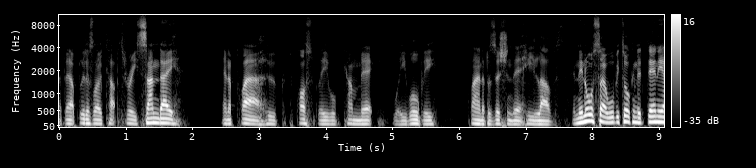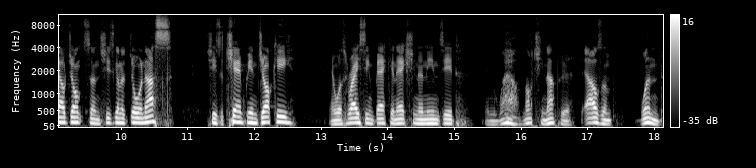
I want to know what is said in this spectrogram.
about Bledisloe Cup 3 Sunday and a player who possibly will come back, well, he will be playing a position that he loves. And then also, we'll be talking to Danielle Johnson. She's going to join us. She's a champion jockey, and with racing back in action in NZ, and wow, notching up her thousandth win.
